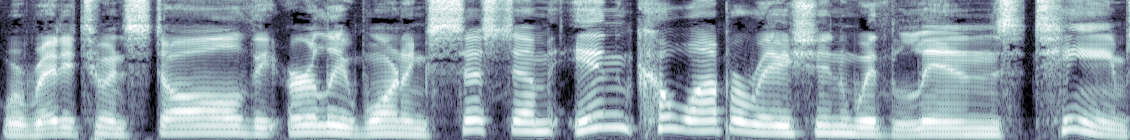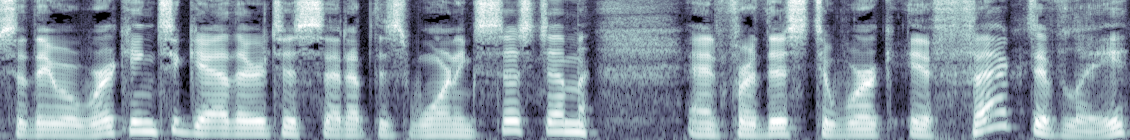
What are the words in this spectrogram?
were ready to install the early warning system in cooperation with Lin's team. So they were working together to set up this warning system. And for this to work effectively,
